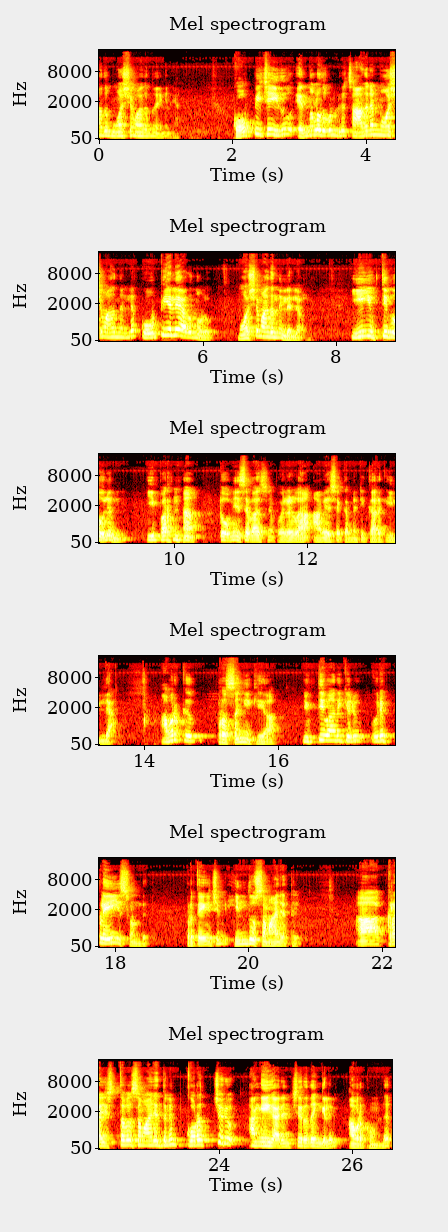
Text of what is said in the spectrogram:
അത് മോശമാകുന്നത് എങ്ങനെയാണ് കോപ്പി ചെയ്തു എന്നുള്ളത് കൊണ്ടൊരു സാധനം മോശമാകുന്നില്ല കോപ്പിയല്ലേ ആകുന്നുള്ളൂ. മോശമാകുന്നില്ലല്ലോ. ഈ യുക്തി പോലും ഈ പറഞ്ഞ ടോമി സെബാസ്റ്റിനെ പോലെയുള്ള ആവേശ കമ്മിറ്റിക്കാർക്ക് ഇല്ല. അവർക്ക് പ്രസംഗിക്കുക യുക്തിവാദിക്കൊരു ഒരു പ്ലേസ് ഉണ്ട്. പ്രത്യേകിച്ചും ഹിന്ദു സമാജത്തിൽ. ക്രൈസ്തവ സമാജത്തിലും കുറച്ചൊരു അംഗീകാരം ചെറുതെങ്കിലും അവർക്കുണ്ട്.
